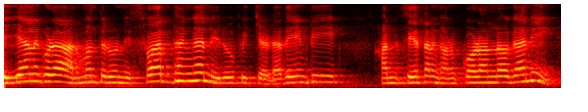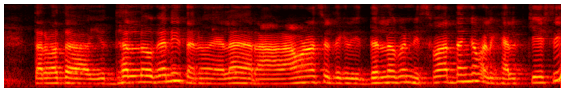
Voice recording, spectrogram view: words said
చెయ్యాలని కూడా హనుమంతుడు నిస్వార్థంగా నిరూపించాడు. అదేంటి? హను సీతను కనుక్కోవడంలో కానీ తర్వాత యుద్ధంలో కానీ తను ఎలా రా రావణాసుడి దగ్గర యుద్ధంలో కానీ నిస్వార్థంగా వాళ్ళకి హెల్ప్ చేసి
